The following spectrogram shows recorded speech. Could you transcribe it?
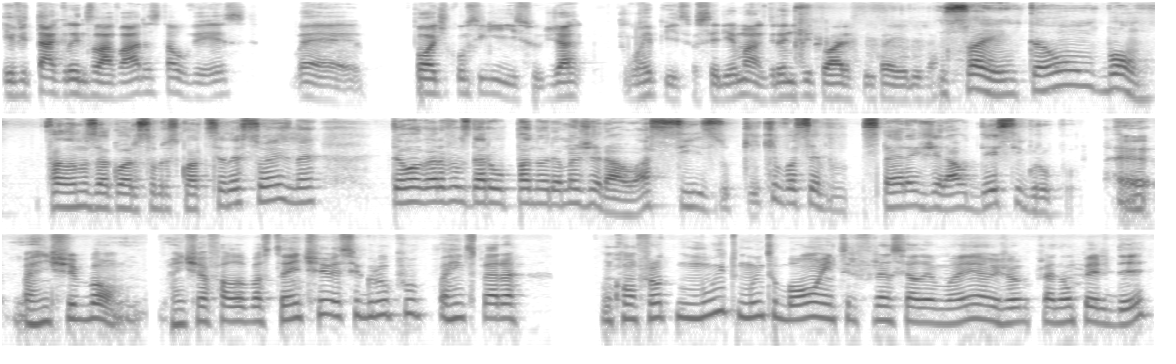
evitar grandes lavadas, talvez é, pode conseguir isso. Já eu repito, seria uma grande vitória assim, para ele já. Isso aí. Então, bom, falamos agora sobre as quatro seleções, né? Então agora vamos dar o panorama geral. Assis, o que, que você espera em geral desse grupo? É, a gente, bom, a gente já falou bastante. Esse grupo a gente espera um confronto muito, muito bom entre França e Alemanha, um jogo para não perder.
